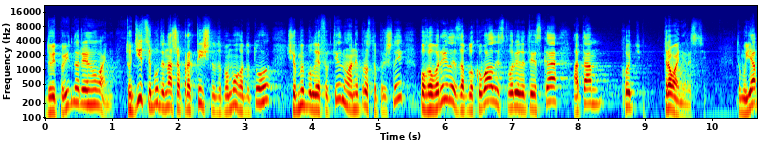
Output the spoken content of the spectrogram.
до відповідного реагування. Тоді це буде наша практична допомога до того, щоб ми були ефективними, а не просто прийшли, поговорили, заблокували, створили ТСК, а там хоч трава не рості. Тому я,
